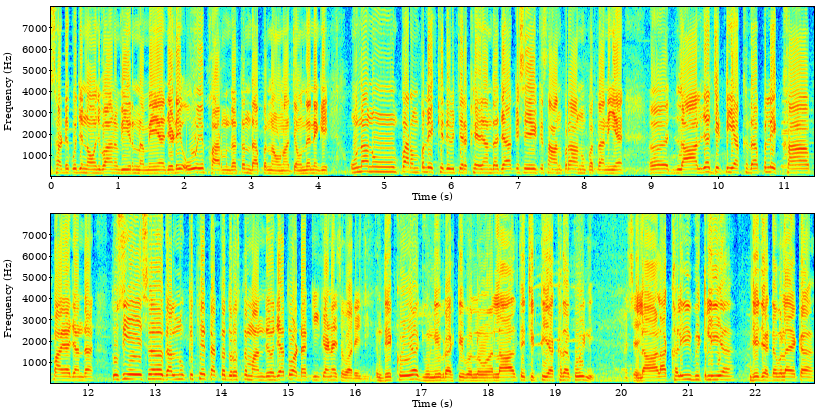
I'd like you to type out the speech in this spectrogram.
ਸਾਡੇ ਕੁਝ ਨੌਜਵਾਨ ਵੀਰ ਨਵੇਂ ਆ ਜਿਹੜੇ ਉਹ ਇਹ ਫਾਰਮ ਦਾ ਧੰਦਾ ਅਪਣਾਉਣਾ ਚਾਹੁੰਦੇ ਨੇਗੇ। ਉਹਨਾਂ ਨੂੰ ਭਰਮ ਭੁਲੇਖੇ ਦੇ ਵਿੱਚ ਰੱਖਿਆ ਜਾਂਦਾ ਜਾਂ ਕਿਸੇ ਕਿਸਾਨ ਭਰਾ ਨੂੰ ਪਤਾ ਨਹੀਂ ਹੈ। ਲਾਲ ਜਾਂ ਚਿੱਟੀ ਅੱਖ ਦਾ ਭੁਲੇਖਾ ਪਾਇਆ ਜਾਂਦਾ। ਤੁਸੀਂ ਇਸ ਗੱਲ ਨੂੰ ਕਿੱਥੇ ਤੱਕ ਦਰੁਸਤ ਮੰਨਦੇ ਹੋ ਜਾਂ ਤੁਹਾਡਾ ਕੀ ਕਹਿਣਾ ਇਸ ਬਾਰੇ ਜੀ? ਦੇਖੋ ਇਹ ਯੂਨੀਵਰਸਿਟੀ ਵੱਲੋਂ ਆ ਲਾਲ ਤੇ ਚਿੱਟੀ ਅੱਖ ਦਾ ਕੋਈ ਨਹੀਂ। ਲਾਲ ਅੱਖ ਵਾਲੀ ਬਿਟਲੀ ਆ ਜੇ ਜੈਡ ਬਲੈਕ ਆ।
